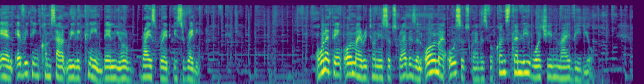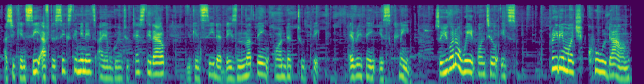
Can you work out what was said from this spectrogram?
and everything comes out really clean then your rice bread is ready I want to thank all my returning subscribers and all my old subscribers for constantly watching my video. As you can see, after 60 minutes, I am going to test it out. You can see that there's nothing on the toothpick. Everything is clean. So you're going to wait until it's pretty much cooled down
